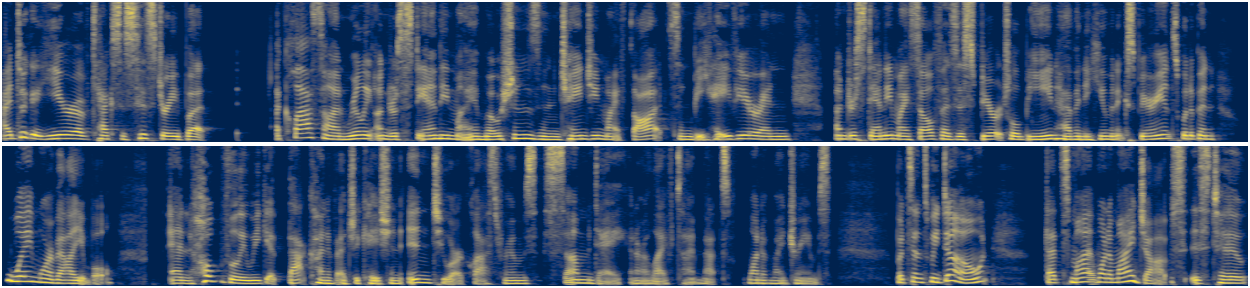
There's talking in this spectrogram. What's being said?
I took a year of Texas history, but a class on really understanding my emotions and changing my thoughts and behavior and understanding myself as a spiritual being having a human experience would have been way more valuable. And hopefully we get that kind of education into our classrooms someday in our lifetime. That's one of my dreams. But since we don't, that's my one of my jobs is to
